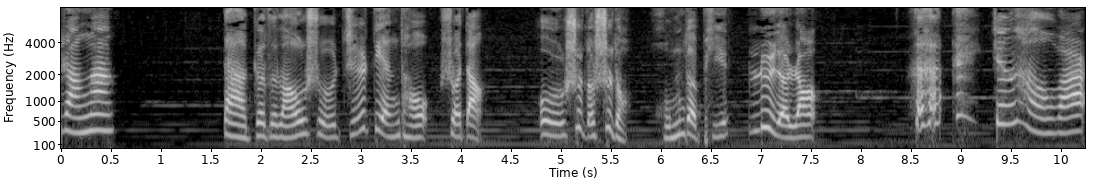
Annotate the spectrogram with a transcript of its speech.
瓤啊？”大个子老鼠直点头说道：“呃，是的，是的，红的皮，绿的瓤。”哈哈，真好玩。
